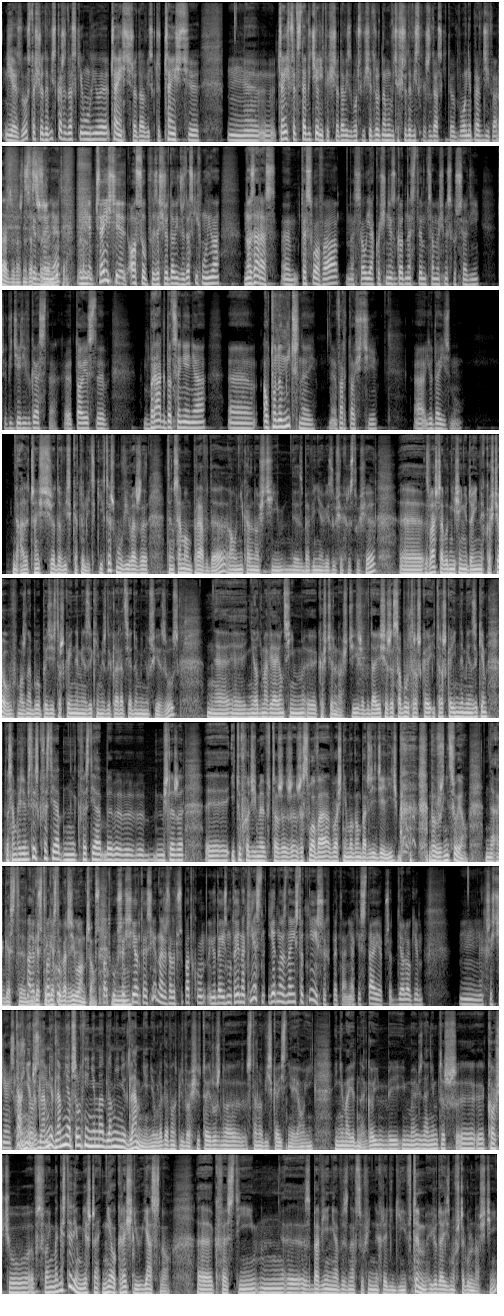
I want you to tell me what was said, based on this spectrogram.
Jezus, to środowiska żydowskie mówiły, część środowisk, czy część, y, y, część przedstawicieli tych środowisk, bo oczywiście trudno mówić o środowiskach żydowskich, to by było nieprawdziwe. Bardzo ważne zastrzeżenie. Tak. Część osób ze środowisk żydowskich mówiła, no zaraz, te słowa są jakoś niezgodne z tym, co myśmy słyszeli, czy widzieli w gestach. To jest brak docenienia autonomicznej wartości judaizmu. No ale część środowisk katolickich też mówiła, że tę samą prawdę o unikalności zbawienia w Jezusie Chrystusie, e, zwłaszcza w odniesieniu do innych kościołów, można było powiedzieć troszkę innym językiem niż deklaracja Dominus Jezus, e, e nie odmawiając im e, kościelności, że wydaje się, że Sobór troszkę i troszkę innym językiem to samo powiedział. Więc to jest kwestia, kwestia myślę, że e, i tu wchodzimy w to, że, że, że słowa właśnie mogą bardziej dzielić, bo, bo różnicują, a gesty ale gesty, gesty bardziej łączą. W przypadku chrześcijan to jest jedna rzecz, ale w przypadku judaizmu to jednak jest jedno z najistotniejszych pytań, jakie staje przed dialogiem mm, chrześcijańskim. Tak, nie, dla mnie, dla mnie absolutnie nie ma, dla mnie nie, dla mnie nie ulega wątpliwości. Tutaj różne stanowiska istnieją i, i nie ma jednego. I, i, moim zdaniem też y, Kościół w swoim magisterium jeszcze nie określił jasno y, kwestii y, zbawienia wyznawców innych religii, w tym judaizmu w szczególności.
